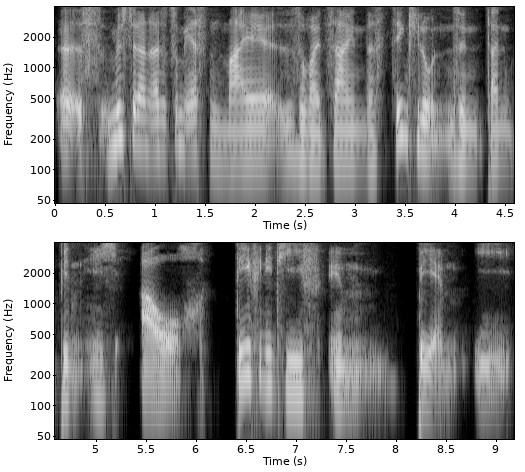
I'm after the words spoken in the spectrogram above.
Äh, es müsste dann also zum 1. Mai soweit sein, dass 10 Kilo unten sind. Dann bin ich auch definitiv im BMI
